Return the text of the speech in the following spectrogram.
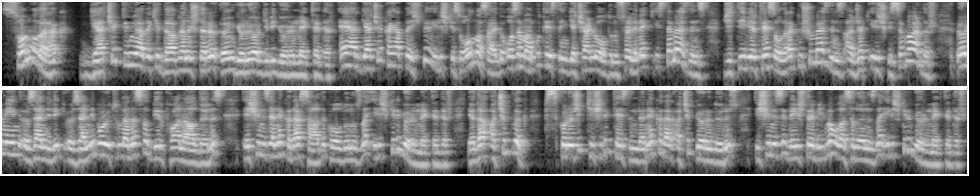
Son olarak gerçek dünyadaki davranışları öngörüyor gibi görünmektedir. Eğer gerçek hayatla hiçbir ilişkisi olmasaydı o zaman bu testin geçerli olduğunu söylemek istemezdiniz. Ciddi bir test olarak düşünmezdiniz ancak ilişkisi vardır. Örneğin özenlilik, özenli boyutunda nasıl bir puan aldığınız eşinize ne kadar sadık olduğunuzla ilişkili görünmektedir. Ya da açıklık, psikolojik kişilik testinde ne kadar açık göründüğünüz işinizi değiştirebilme olasılığınızla ilişkili görünmektedir.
